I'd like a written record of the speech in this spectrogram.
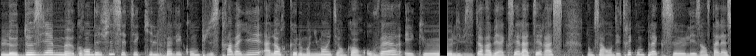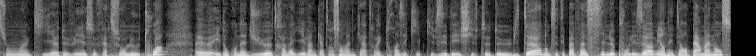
Le deuxième grand défi, c'était qu'il fallait qu'on puisse travailler alors que le monument était encore ouvert et que les visiteurs avaient accès à la terrasse. Donc ça rendait très complexe euh, les installations qui devaient se faire sur le toit. Et donc on a dû travailler 24 heures sur 24 avec trois équipes qui faisaient des shifts de 8 heures. C'était pas facile pour les hommes et on était en permanence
